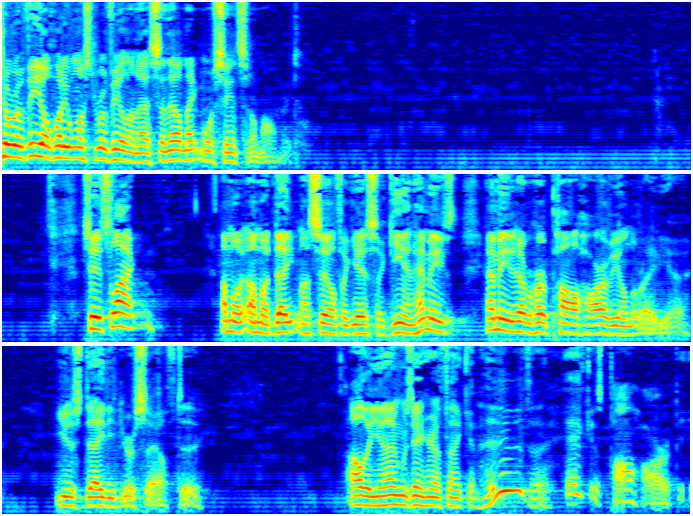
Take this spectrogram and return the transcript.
to reveal what He wants to reveal in us, and that'll make more sense in a moment. See, it's like I'm gonna date myself, I guess, again. How many how many have ever heard Paul Harvey on the radio? You just dated yourself too. All the young was in here thinking, who the heck is Paul Harvey?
